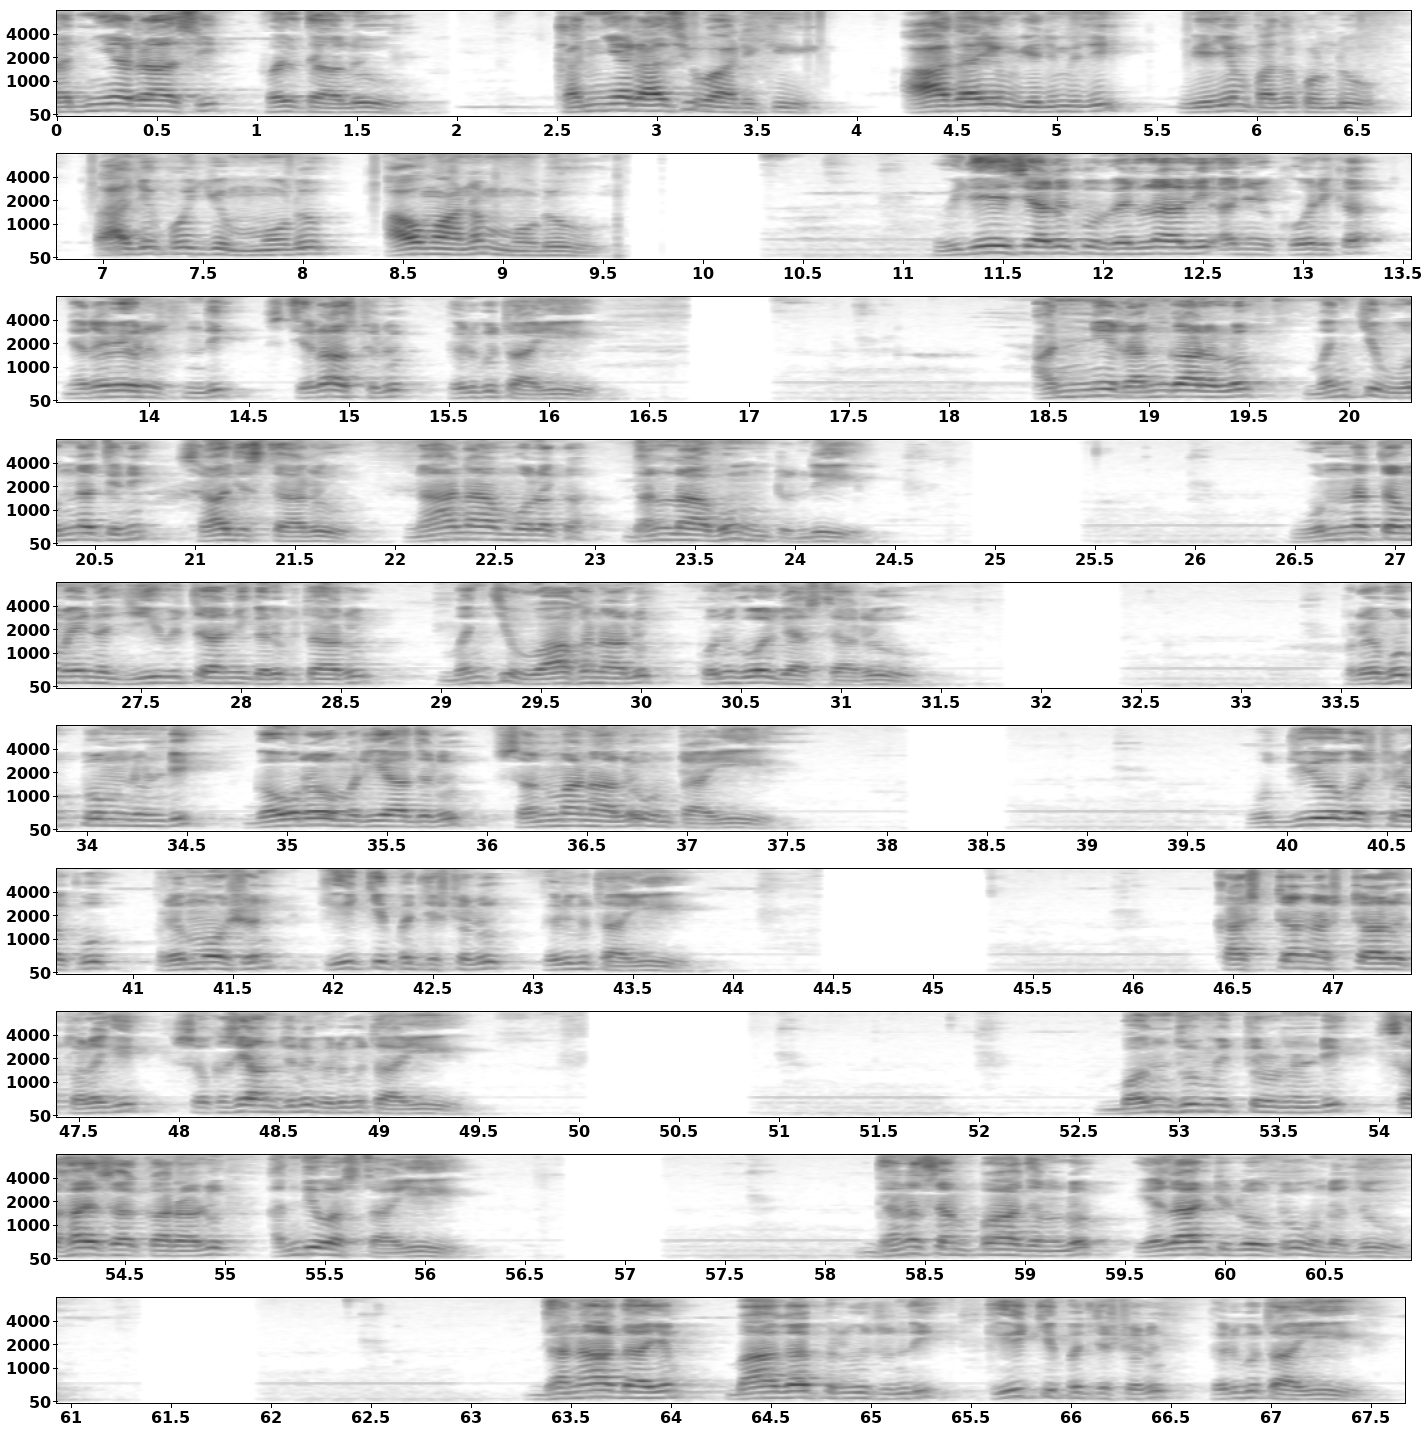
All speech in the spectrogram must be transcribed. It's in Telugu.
కన్య రాశి ఫలితాలు. కన్య రాశి వారికి ఆదాయం ఎనిమిది వ్యయం పదకొండు రాజపూజ్యం మూడు అవమానం మూడు. విదేశాలకు వెళ్ళాలి అనే కోరిక నెరవేరుతుంది స్థిరాస్తులు పెరుగుతాయి. అన్ని రంగాలలో మంచి ఉన్నతిని సాధిస్తారు నానా మూలక ధనలాభం ఉంటుంది. ఉన్నతమైన జీవితాన్ని గడుపుతారు మంచి వాహనాలు కొనుగోలు చేస్తారు. ప్రభుత్వం నుండి గౌరవ మర్యాదలు సన్మానాలు ఉంటాయి. ఉద్యోగస్తులకు ప్రమోషన్ కీర్తి ప్రతిష్టలు పెరుగుతాయి. కష్ట నష్టాలు తొలగి సుఖశాంతులు పెరుగుతాయి. బంధుమిత్రుల నుండి సహాయ సహకారాలు అంది వస్తాయి ధన సంపాదనలో ఎలాంటి లోటు ఉండదు. ధనాదాయం బాగా పెరుగుతుంది కీర్తి ప్రతిష్టలు పెరుగుతాయి.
